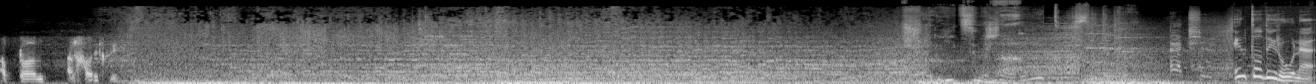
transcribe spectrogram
أبطال الخارقين. انتظرونا.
